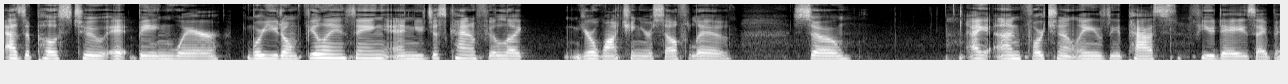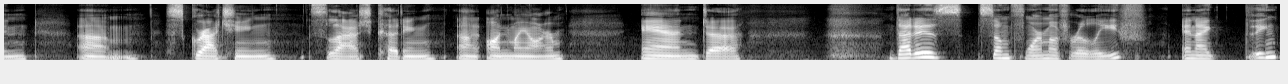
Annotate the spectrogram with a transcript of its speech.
as opposed to it being where where you don't feel anything and you just kind of feel like you're watching yourself live. So I unfortunately the past few days I've been um, scratching slash cutting uh, on my arm, and uh, that is some form of relief. And I think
